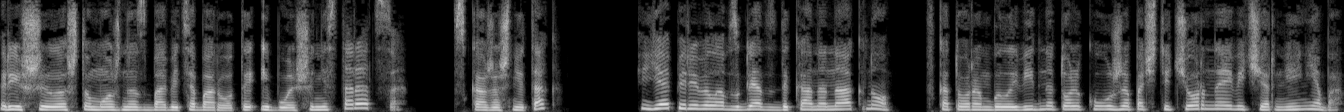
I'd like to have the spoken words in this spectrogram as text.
Решила, что можно сбавить обороты и больше не стараться. Скажешь, не так? Я перевела взгляд с декана на окно, в котором было видно только уже почти черное вечернее небо.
